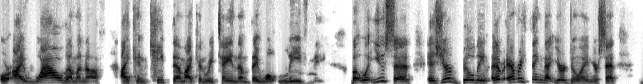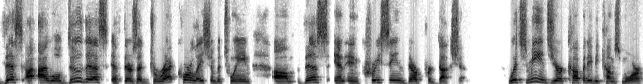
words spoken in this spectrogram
or I wow them enough, I can keep them, I can retain them, they won't leave me. But what you said is you're building everything that you're doing, you're saying, this I, I, will do this if there's a direct correlation between um, this and increasing their production which means your company becomes more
